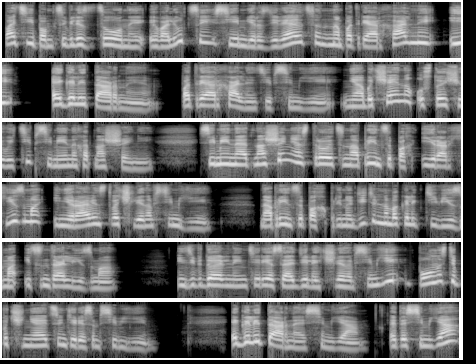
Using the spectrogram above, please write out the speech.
По типам цивилизационной эволюции семьи разделяются на патриархальные и эгалитарные. Патриархальный тип семьи – необычайно устойчивый тип семейных отношений. Семейные отношения строятся на принципах иерархизма и неравенства членов семьи, на принципах принудительного коллективизма и централизма. Индивидуальные интересы отдельных членов семьи полностью подчиняются интересам семьи. Эгалитарная семья – это семья,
